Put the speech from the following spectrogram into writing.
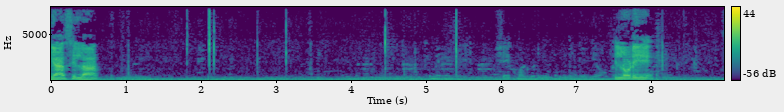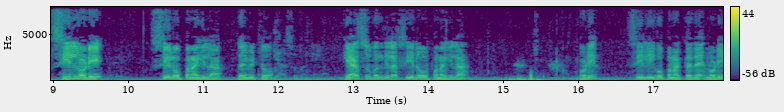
ಗ್ಯಾಸ್ ಇಲ್ಲ. ಇಲ್ಲಿ ನೋಡಿ, ಸೀಲ್ ನೋಡಿ. ಸೀಲ್ ಓಪನ್ ಆಗಿಲ್ಲ, ದಯವಿಟ್ಟು. ಗ್ಯಾಸು ಬಂದಿಲ್ಲ, ಸೀಲ್ ಓಪನ್ ಆಗಿಲ್ಲ. ನೋಡಿ, ಸೀಲ್ ಈಗ ಓಪನ್ ಆಗ್ತಾ ಇದೆ, ನೋಡಿ.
